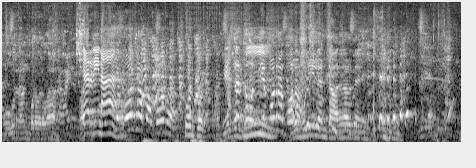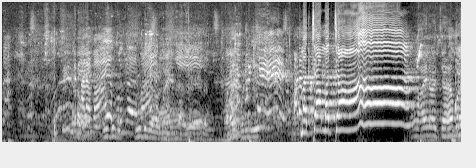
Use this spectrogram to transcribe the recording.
கூட நானும் போட வரவா? யார் நீனா? போடு போடு. மச்சான் மச்சான் வாயில வச்ச போட.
